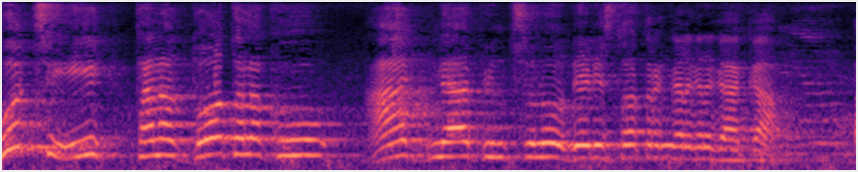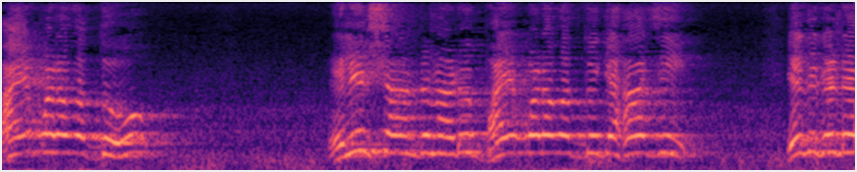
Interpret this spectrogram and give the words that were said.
గూర్చి తన దోతలకు ఆజ్ఞాపించును. దేని స్తోత్రం కలిగిన గాక. భయపడవద్దు. ఎలీషా అంటున్నాడు భయపడవద్దు గెహాజీ ఎందుకంటే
